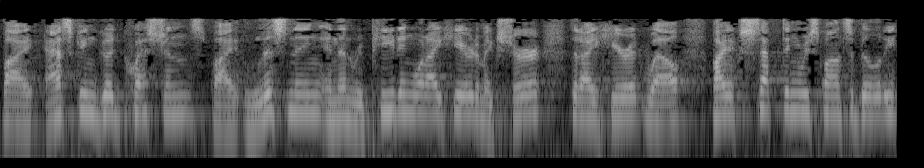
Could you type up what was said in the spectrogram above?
by asking good questions, by listening and then repeating what I hear to make sure that I hear it well, by accepting responsibility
